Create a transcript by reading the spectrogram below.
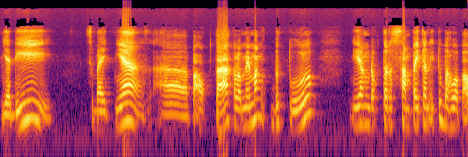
Jadi sebaiknya uh, Pak Okta kalau memang betul yang dokter sampaikan itu bahwa Pak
